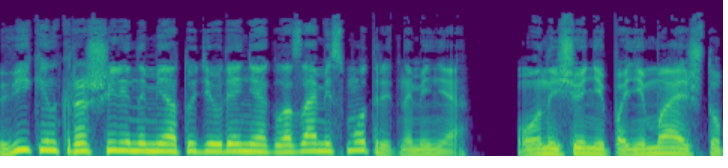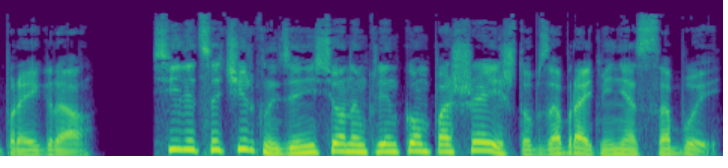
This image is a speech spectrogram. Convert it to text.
Викинг расширенными от удивления глазами смотрит на меня. Он еще не понимает, что проиграл. Силится чиркнуть занесенным клинком по шее, чтобы забрать меня с собой.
